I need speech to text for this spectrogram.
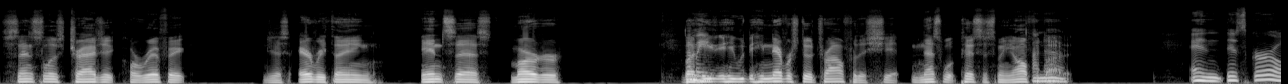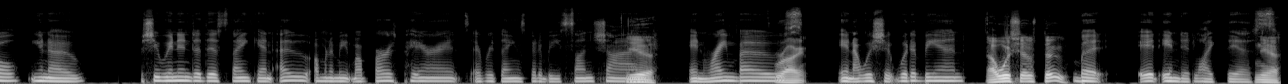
senseless, tragic, horrific, just everything, incest, murder. But mean- he he he never stood trial for this shit, and that's what pisses me off I about know. it. And this girl, you know, she went into this thinking, "Oh, I'm going to meet my birth parents. Everything's going to be sunshine Yeah, and rainbows." right. And I wish it would have been, I wish those too. but it ended like this. Yeah.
